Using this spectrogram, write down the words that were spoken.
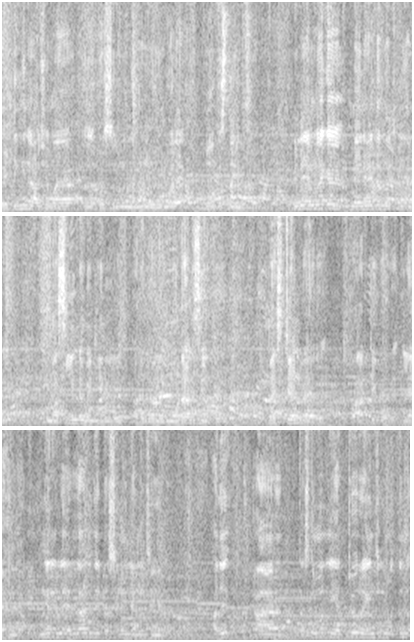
വെഡ്ഡിങ്ങിന് ആവശ്യമായ ഡ്രസ്സുകളും ഞങ്ങൾ ഒരുപോലെ ഫോക്കസ് ചെയ്യുന്നുണ്ട്. പിന്നെ ഞങ്ങളൊക്കെ മെയിനായിട്ട് എന്താ വെച്ചാൽ മസിലിന്റെ മെറ്റീരിയൽ അതുപോലെ modern silk western wear party wear lehenga ഇങ്ങനെയുള്ള എല്ലാവിധ ഡ്രസ്സുകളും ഞങ്ങൾ ചെയ്യുന്നുണ്ട്. അത് കസ്റ്റമറിന് ഏറ്റവും റേഞ്ച് കൊടുക്കുന്ന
